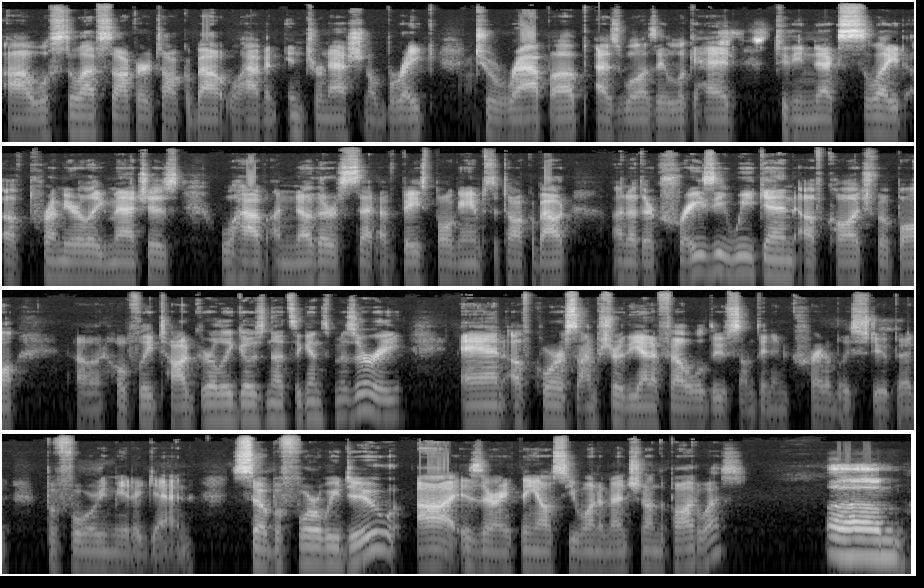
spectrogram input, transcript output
Uh, we'll still have soccer to talk about. We'll have an international break to wrap up, as well as a look ahead to the next slate of Premier League matches. We'll have another set of baseball games to talk about another crazy weekend of college football. Uh, hopefully, Todd Gurley goes nuts against Missouri. And of course, I'm sure the NFL will do something incredibly stupid before we meet again. So, before we do, uh, is there anything else you want to mention on the pod, Wes? Um,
